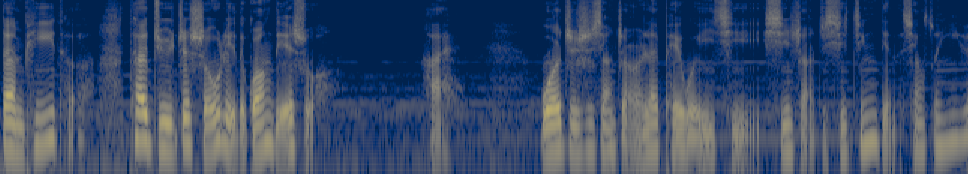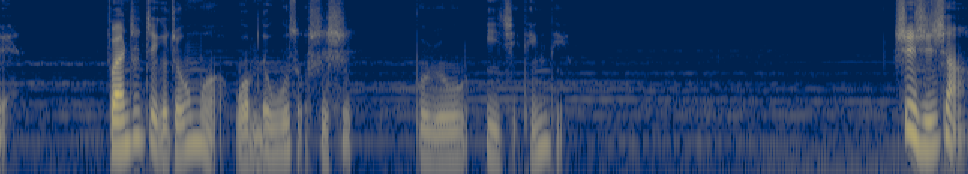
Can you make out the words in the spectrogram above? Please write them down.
但皮特，他举着手里的光碟说：“嗨，我只是想找人来陪我一起欣赏这些经典的乡村音乐。反正这个周末我们都无所事事，不如一起听听。”事实上，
